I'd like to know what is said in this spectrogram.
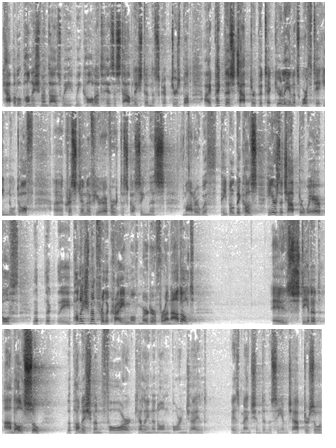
capital punishment, as we, we call it, is established in the scriptures. But I picked this chapter particularly, and it's worth taking note of, uh, Christian, if you're ever discussing this matter with people, because here's a chapter where both the, the, the punishment for the crime of murder for an adult is stated, and also the punishment for killing an unborn child is mentioned in the same chapter. So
